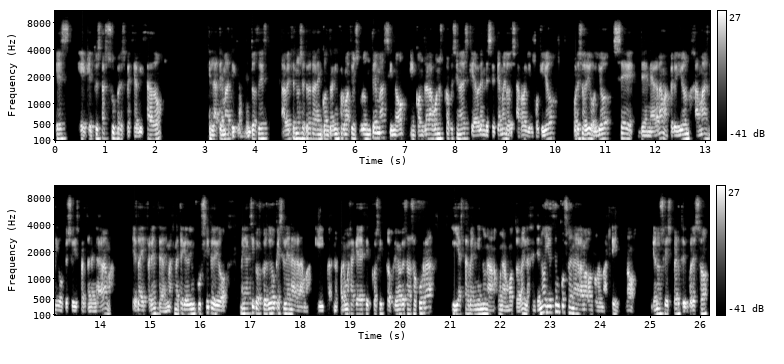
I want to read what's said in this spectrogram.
es eh, que tú estás súper especializado en la temática. Entonces, a veces no se trata de encontrar información sobre un tema, sino encontrar a buenos profesionales que hablen de ese tema y lo desarrollen. Porque yo, por eso digo, yo sé de enneagrama, pero yo jamás digo que soy experto en enneagrama. Es la diferencia. Imagínate que doy un cursito y digo, venga chicos, que os digo que es el enneagrama. Y nos ponemos aquí a decir cositas, lo primero que se nos ocurra, y ya estás vendiendo una, moto, ¿no? Y la gente, no, yo hice un curso de enneagrama con Rubén Martín. No, yo no soy experto y por eso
